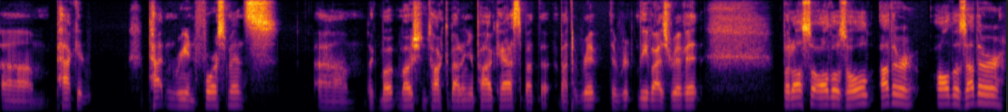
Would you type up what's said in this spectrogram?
um, packet patent reinforcements, um, like Mo- Motion talked about in your podcast about the about the, riv- the Levi's rivet, but also all those old other all those other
